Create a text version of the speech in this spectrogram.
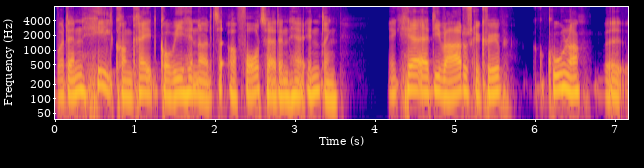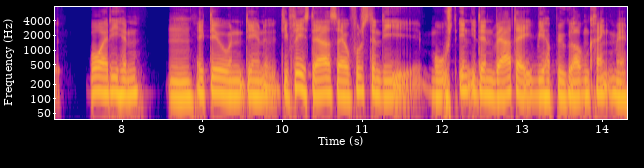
Hvordan helt konkret går vi hen og, og foretager den her ændring? Ikke? Her er de varer, du skal købe. Cool nok. Hvor er de henne? Mm. Ikke? Det er jo en, det er en, de fleste af os er jo fuldstændig most ind i den hverdag, vi har bygget op omkring med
